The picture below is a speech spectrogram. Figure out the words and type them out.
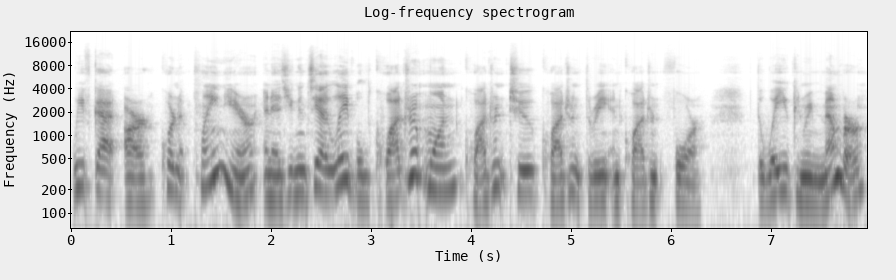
we've got our coordinate plane here, and as you can see, I labeled quadrant 1, quadrant 2, quadrant 3, and quadrant 4. The way you can remember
